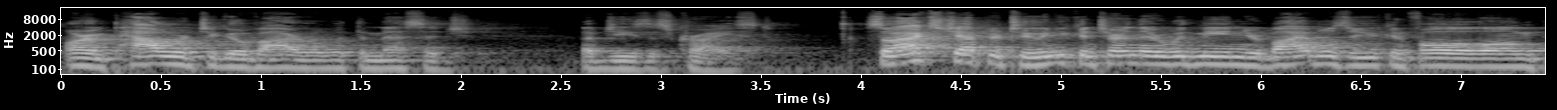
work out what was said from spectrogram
are empowered to go viral with the message of Jesus Christ. So, Acts chapter 2, and you can turn there with me in your Bibles or you can follow along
